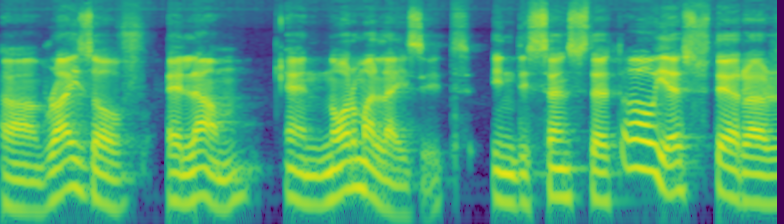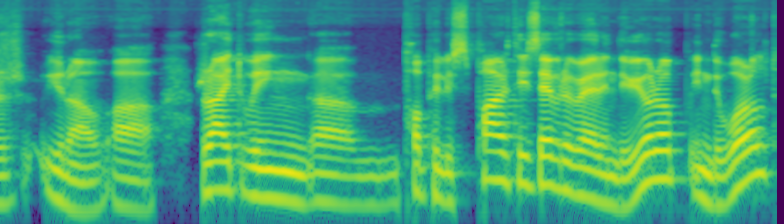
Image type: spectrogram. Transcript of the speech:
uh, rise of Elam and normalize it in the sense that oh yes there are you know uh, right wing um, populist parties everywhere in the Europe in the world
